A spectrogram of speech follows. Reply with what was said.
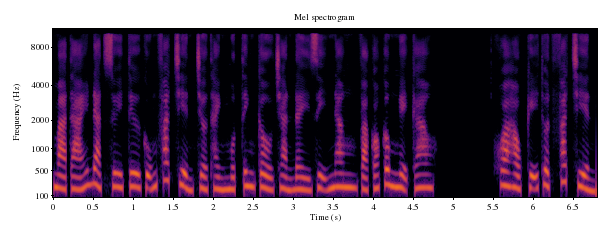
mà tái đạt duy tư cũng phát triển trở thành một tinh cầu tràn đầy dị năng và có công nghệ cao. Khoa học kỹ thuật phát triển,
